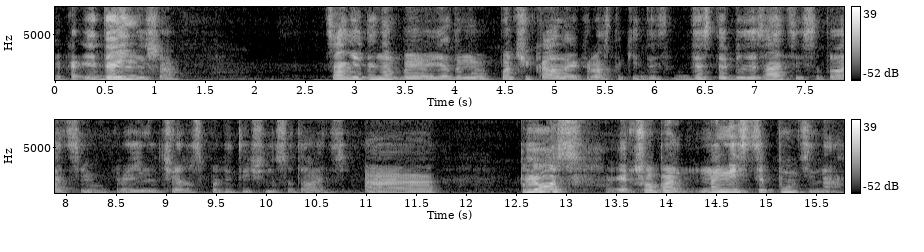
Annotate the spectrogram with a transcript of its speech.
яка ідейніша. Ця людина би, я думаю, почекала якраз таки дестабілізації ситуації в Україні через політичну ситуацію. А, плюс, якщо б на місці Путіна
